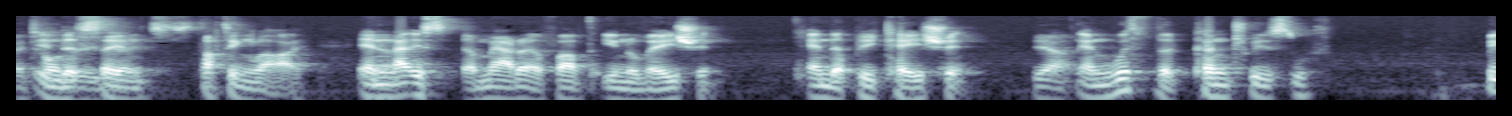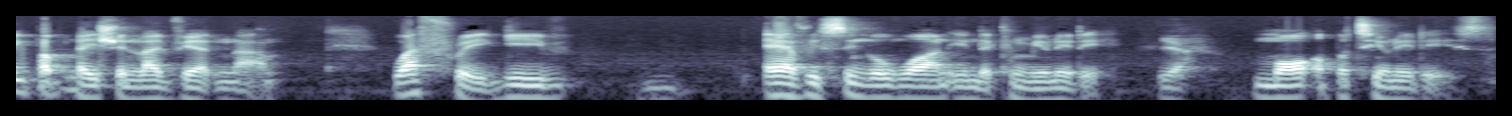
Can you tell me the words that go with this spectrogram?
I in the same agree. starting line. And Yeah. that is a matter of, of innovation and application. Yeah. And with the countries with big population like Vietnam, Web3 give every single one in the community Yeah. more opportunities,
